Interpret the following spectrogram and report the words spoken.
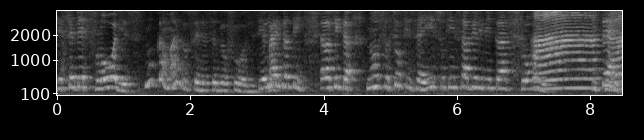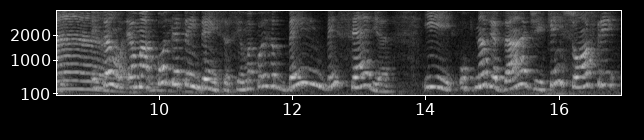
receber flores. Nunca mais você recebeu flores. E ele Mas... fica assim, ela fica, nossa, se eu fizer isso, quem sabe ele me traz flores. Ah, Entende? Tá. Então, é uma codependência, assim, uma coisa bem, bem séria. E, o, na verdade, quem sofre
